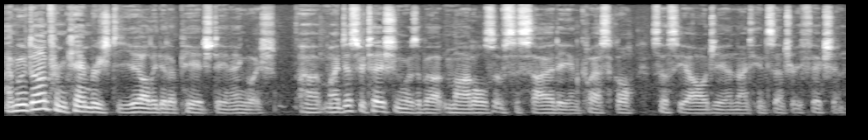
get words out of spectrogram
I moved on from Cambridge to Yale to get a PhD in English. Uh, my dissertation was about models of society in classical sociology and 19th century fiction.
